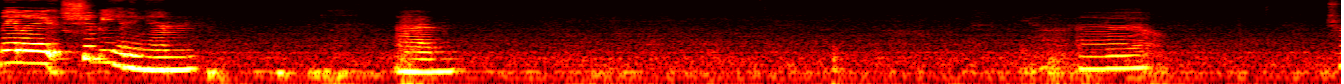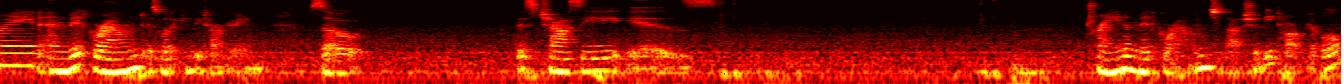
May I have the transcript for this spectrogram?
melee should be hitting him. Um, yeah, uh, train and mid ground is what it can be targeting. So this chassis is train and mid ground, so that should be targetable.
